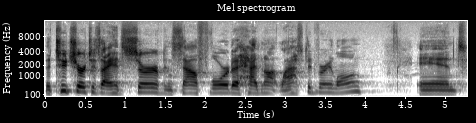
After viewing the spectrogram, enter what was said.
the two churches I had served in South Florida had not lasted very long, and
